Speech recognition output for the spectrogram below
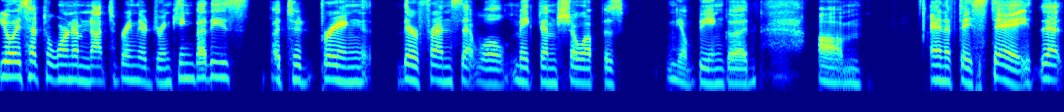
you always have to warn them not to bring their drinking buddies, but to bring their friends that will make them show up as you know being good. Um, and if they stay, that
